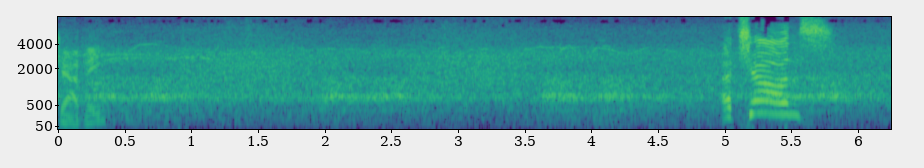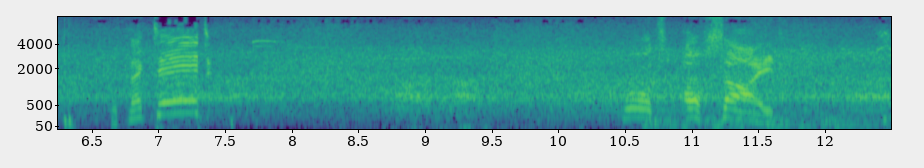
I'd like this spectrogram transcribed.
Xavi. A chance. Deflected. Caught offside. So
